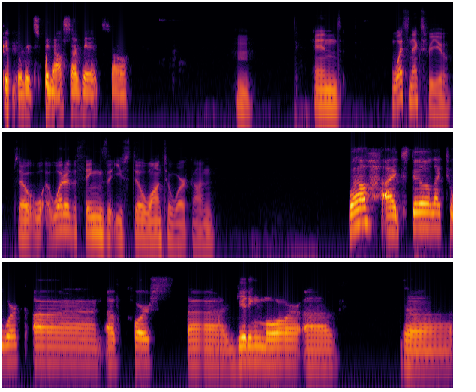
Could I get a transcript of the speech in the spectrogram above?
People did spin-offs of it. So, hmm. and what's next for you? So, w- what are the things that you still want to work on well, I'd still like to work on, of course, uh, getting more of the,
